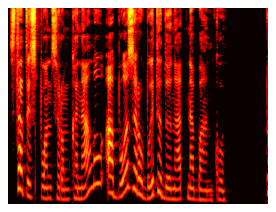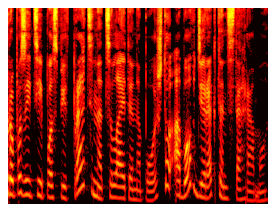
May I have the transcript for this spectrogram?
стати спонсором каналу або зробити донат на банку. Пропозиції по співпраці надсилайте на пошту або в Директ інстаграму.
